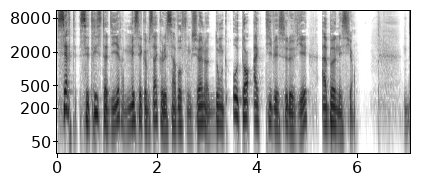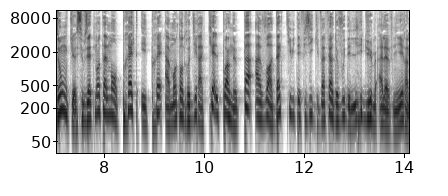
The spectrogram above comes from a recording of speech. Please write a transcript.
Certes, c'est triste à dire, mais c'est comme ça que le cerveau fonctionne, donc autant activer ce levier à bon escient. Donc, si vous êtes mentalement prête et prêt à m'entendre dire à quel point ne pas avoir d'activité physique va faire de vous des légumes à l'avenir,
